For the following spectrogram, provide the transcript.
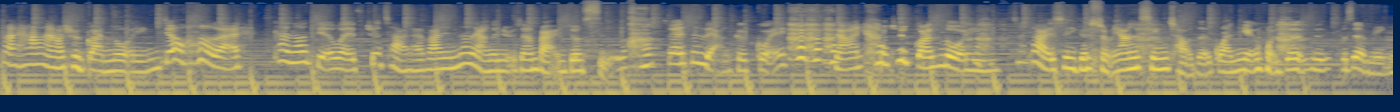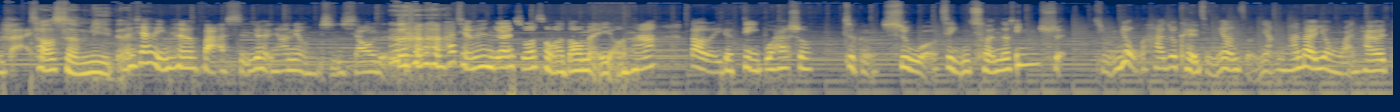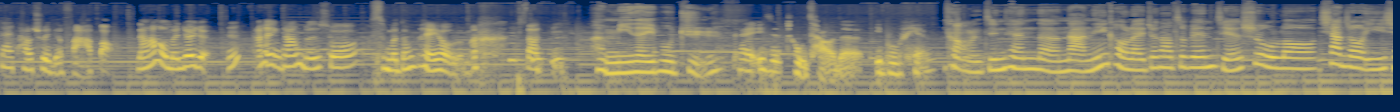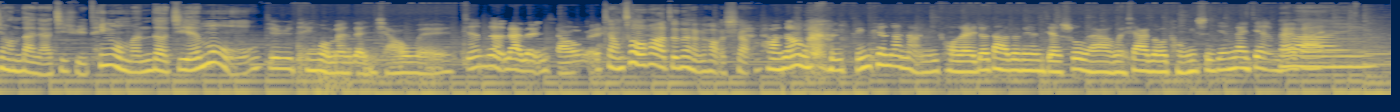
对，他们要去观落音，就后来。看到结尾去查才发现，那两个女生本来就死了，所以是两个鬼，然后要去关落音，这到底是一个什么样新潮的观念？我真的是不是很明白，超神秘的。而且里面的法师就很像那种直销的人，他前面就在说什么都没有，他到了一个地步，他说这个是我仅存的阴水。怎么用它就可以怎么样怎么样，然后到用完还会再掏出一个法宝，然后我们就觉得，嗯，啊，你刚刚不是说什么都没有了吗？到底很迷的一部剧，可以一直吐槽的一部片。那我们今天的纳尼口雷就到这边结束喽。下周一希望大家继续听我们的节目，继续听我们冷小伟，今天真的在冷小伟讲错话真的很好笑。好，那我们 今天的纳尼口雷就到这边结束了，我们下周同一时间再见，拜拜。拜。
